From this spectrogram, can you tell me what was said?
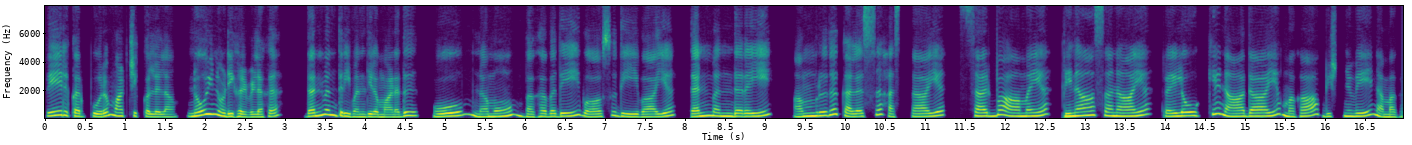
வேறு கற்பூரம் மாற்றிக்கொள்ளலாம் நோய் நொடிகள் விலக தன்வந்திரி மந்திரமானது ஓம் நமோ பகவதே வாசுதேவாய தன்வந்தரையே அம்ருத கலச ஹஸ்தாய சர்வ ஆமய விநாசனாய திரைலோக்கிய நாதாய மகா விஷ்ணுவே நமக.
